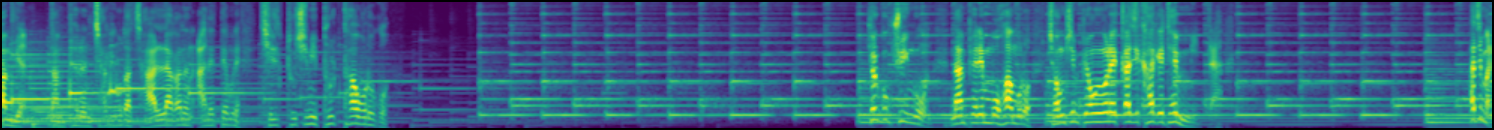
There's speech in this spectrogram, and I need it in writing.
반면 남편은 자기보다 잘 나가는 아내 때문에 질투심이 불타오르고 결국 주인공은 남편의 모함으로 정신병원에까지 가게 됩니다. 하지만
